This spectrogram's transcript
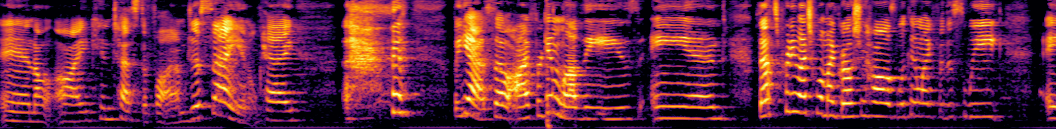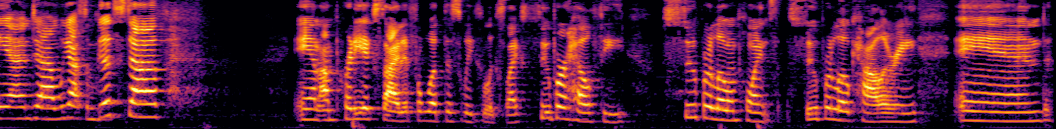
and I can testify. I'm just saying, okay? but yeah, so I freaking love these, and that's pretty much what my grocery haul is looking like for this week. And uh, we got some good stuff, and I'm pretty excited for what this week looks like. Super healthy, super low in points, super low calorie, and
